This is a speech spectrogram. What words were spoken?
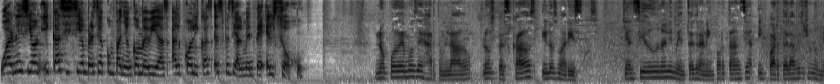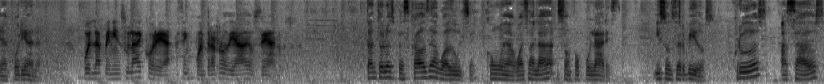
guarnición y casi siempre se acompañan con bebidas alcohólicas, especialmente el soju. No podemos dejar de un lado los pescados y los mariscos, que han sido un alimento de gran importancia y parte de la gastronomía coreana, pues la península de Corea se encuentra rodeada de océanos. Tanto los pescados de agua dulce como de agua salada son populares y son servidos crudos, asados,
